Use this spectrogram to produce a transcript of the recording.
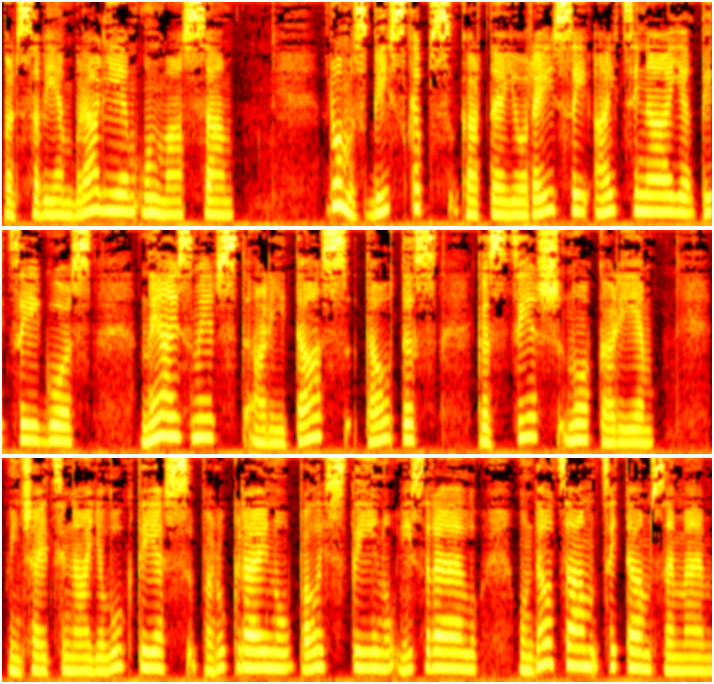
par saviem brāļiem un māsām. Romas bīskaps kārtējo reizi aicināja ticīgos neaizmirst arī tās tautas, kas cieš no kariem. Viņš aicināja lūgties par Ukrainu, Palestīnu, Izrēlu un daudzām citām zemēm.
